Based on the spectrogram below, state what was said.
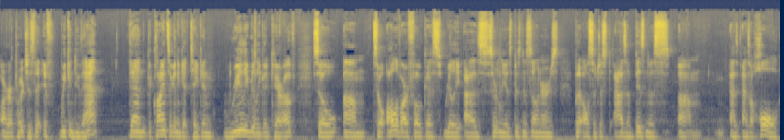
our approach is that if we can do that, then the clients are going to get taken really, really good care of. So, um, so all of our focus, really, as certainly as business owners, but also just as a business, um, as as a whole,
